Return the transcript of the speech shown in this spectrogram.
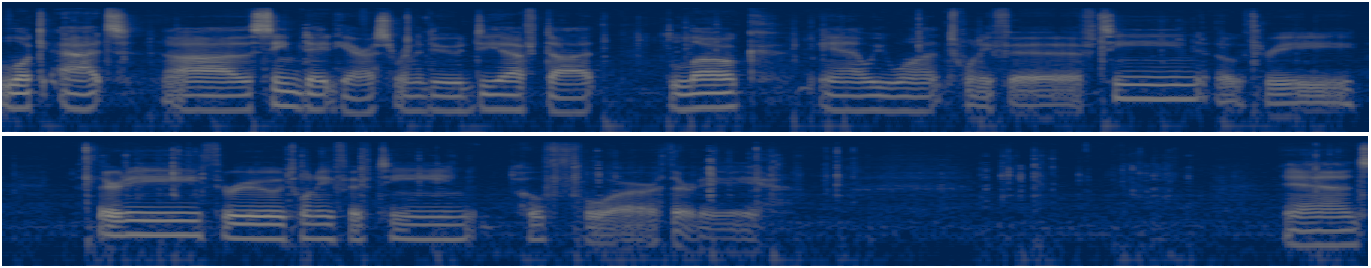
look at uh, the same date here. So we're going to do df.loc, and we want 2015 03 30 through 2015 04 30. And,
